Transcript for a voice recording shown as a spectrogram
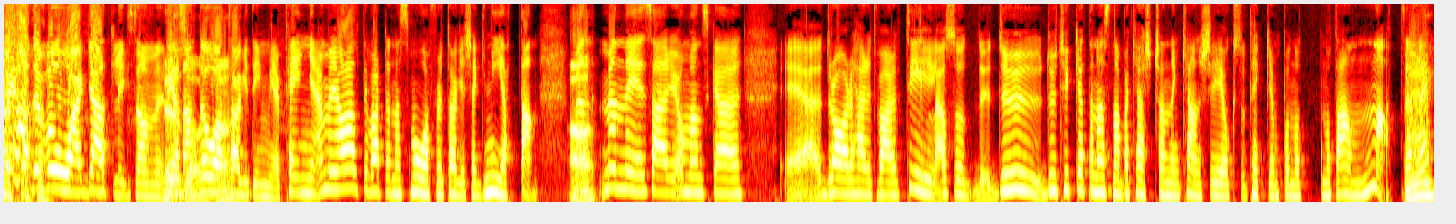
jag hade vågat liksom, redan då ja. tagit in mer pengar. Men jag har alltid varit den här småföretagers gnetan. Ja. Men, men eh, så här, om man ska eh, dra det här ett varv till. Alltså, du, du tycker att den här snabba cash-trenden kanske är också tecken på något, något annat? Mm. Eller?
